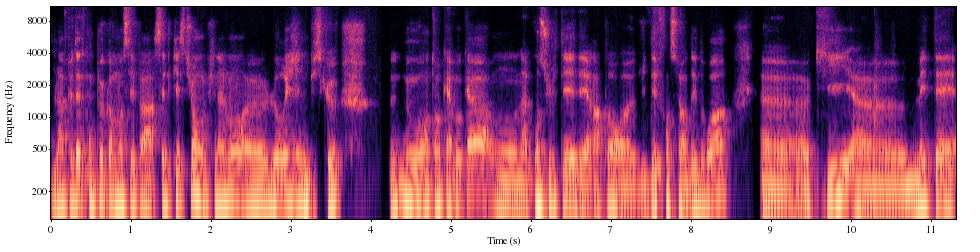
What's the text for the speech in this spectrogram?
là peut-être qu'on peut commencer par cette question finalement l'origine puisque nous, en tant qu'avocats, on a consulté des rapports du défenseur des droits qui mettaient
